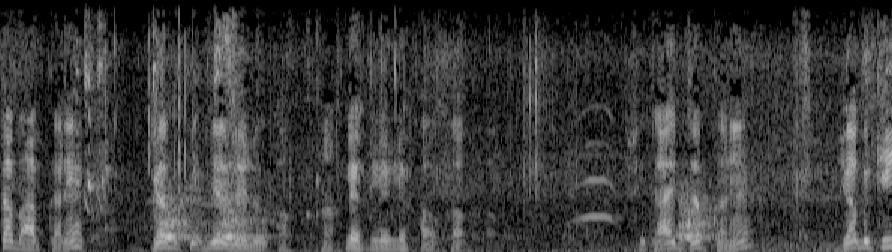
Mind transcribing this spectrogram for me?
तब आप करें जब कि ले ले लो खाओ। हाँ। ले ले ले। खाओ खाओ खाओ। शिकायत जब करें जब कि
